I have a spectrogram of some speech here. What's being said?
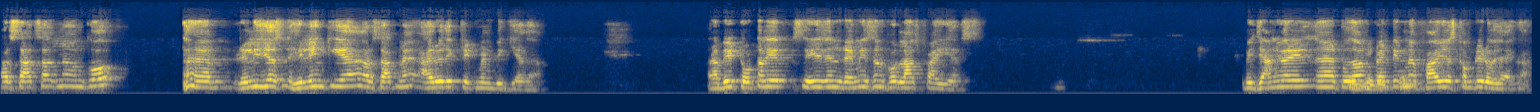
और साथ साथ में उनको रिलीजियस हीलिंग किया और साथ में आयुर्वेदिक ट्रीटमेंट भी किया था। और अभी totally series in remission for last five years अभी जनवरी टू थाउज़ेंड ट्वेंटी में फाइव इयर्स कंप्लीट हो जाएगा।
